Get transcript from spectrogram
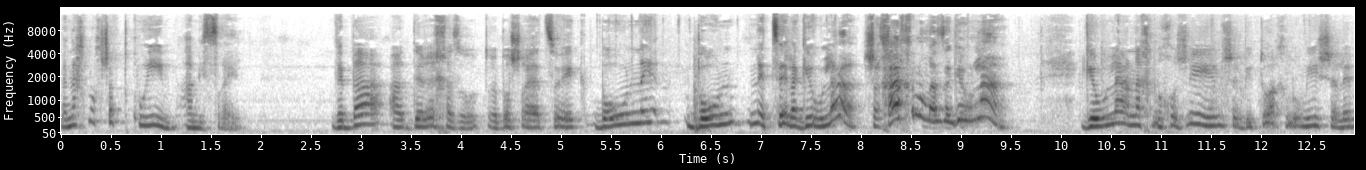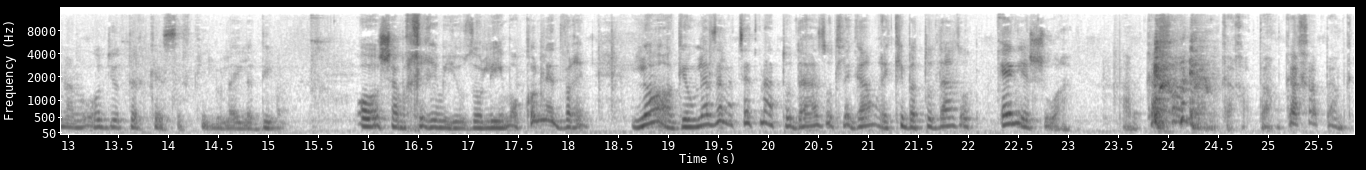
ואנחנו עכשיו תקועים, עם ישראל. ובאה הדרך הזאת, רבו אושר היה צועק, בואו, נ... בואו נצא לגאולה. שכחנו מה זה גאולה. גאולה, אנחנו חושבים שביטוח לאומי ישלם לנו עוד יותר כסף, כאילו, לילדים. או שהמחירים יהיו זולים, או כל מיני דברים. לא, הגאולה זה לצאת מהתודעה הזאת לגמרי, כי בתודעה הזאת אין ישועה. פעם ככה, פעם ככה, פעם ככה, פעם ככה.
